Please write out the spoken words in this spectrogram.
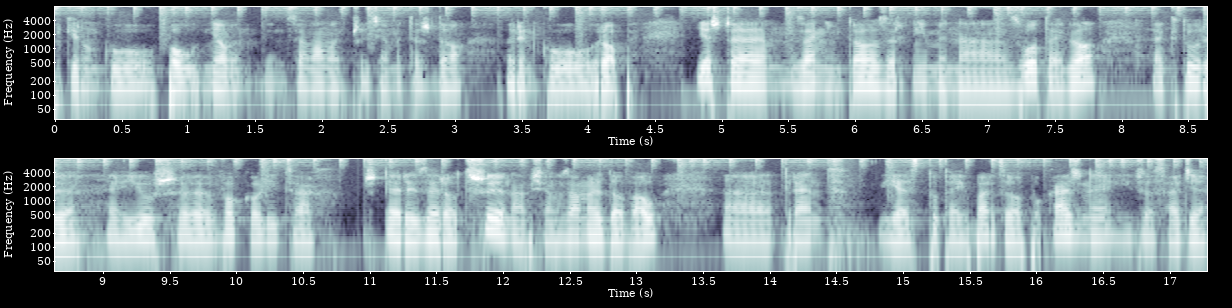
w kierunku południowym, więc za moment przejdziemy też do rynku ropy. Jeszcze zanim to zerknijmy na złotego, e, który już e, w okolicach 4.03 nam się zameldował. E, Trend jest tutaj bardzo pokaźny i w zasadzie,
